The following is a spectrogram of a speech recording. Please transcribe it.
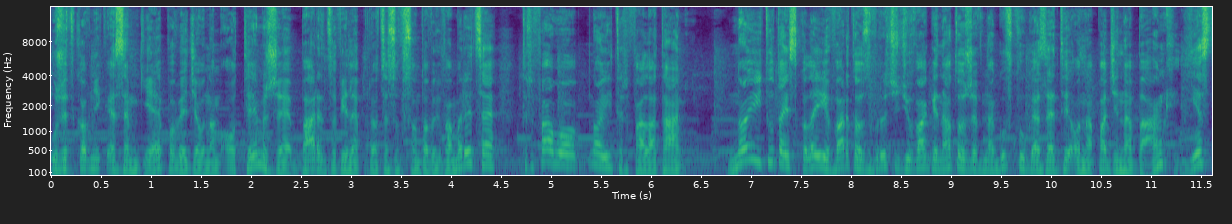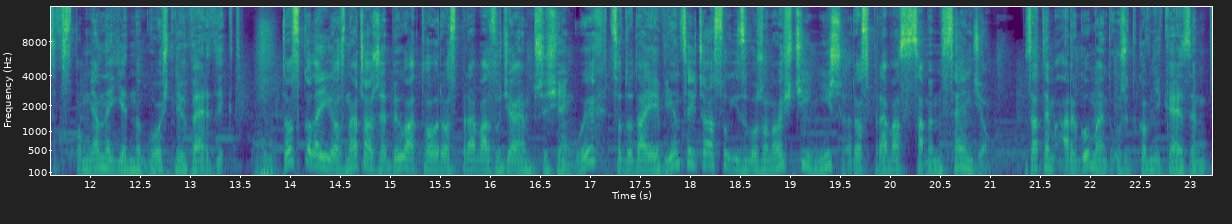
Użytkownik SMG powiedział nam o tym, że bardzo wiele procesów sądowych w Ameryce trwało, no i trwa latami. No i tutaj z kolei warto zwrócić uwagę na to, że w nagłówku gazety o napadzie na bank jest wspomniany jednogłośny werdykt. To z kolei oznacza, że była to rozprawa z udziałem przysięgłych, co dodaje więcej czasu i złożoności niż rozprawa z samym sędzią. Zatem argument użytkownika SMG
